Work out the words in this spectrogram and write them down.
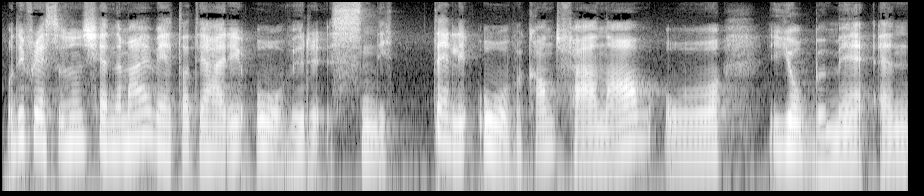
Og de fleste som kjenner meg, vet at jeg er i oversnitt eller i overkant fan av å jobbe med en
